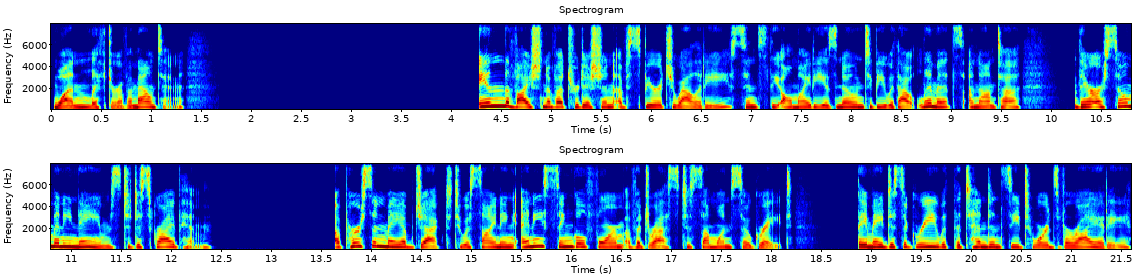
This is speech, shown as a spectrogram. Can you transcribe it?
One lifter of a mountain. In the Vaishnava tradition of spirituality, since the Almighty is known to be without limits, Ananta, there are so many names to describe him. A person may object to assigning any single form of address to someone so great. They may disagree with the tendency towards variety,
